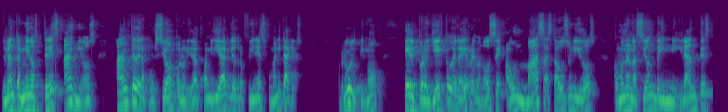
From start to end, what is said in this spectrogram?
durante al menos tres años antes de la expulsión por unidad familiar y otros fines humanitarios. Por último, el proyecto de ley reconoce aún más a Estados Unidos como una nación de inmigrantes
